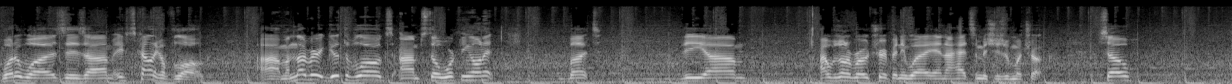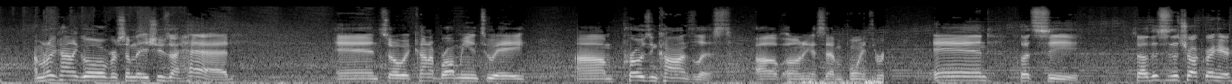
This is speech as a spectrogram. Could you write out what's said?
what it was is, um, it's kind of like a vlog. Um, I'm not very good at the vlogs, I'm still working on it, but the, um, I was on a road trip anyway, and I had some issues with my truck. So, I'm gonna kind of go over some of the issues I had, and so it kind of brought me into a um, pros and cons list of owning a 7.3. And let's see. So this is the truck right here.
